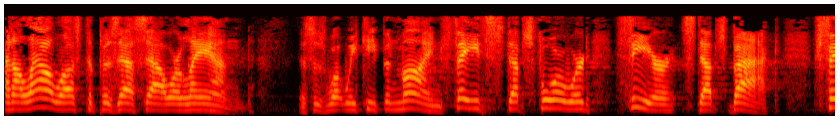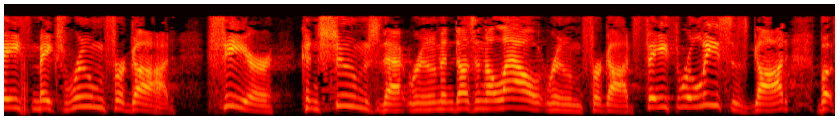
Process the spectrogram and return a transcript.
and allow us to possess our land. This is what we keep in mind. Faith steps forward, fear steps back. Faith makes room for God. Fear consumes that room and doesn't allow room for God. Faith releases God, but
